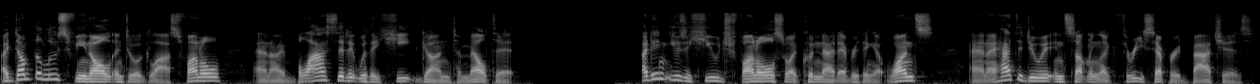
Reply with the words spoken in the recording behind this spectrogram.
I dumped the loose phenol into a glass funnel, and I blasted it with a heat gun to melt it. I didn't use a huge funnel, so I couldn't add everything at once, and I had to do it in something like three separate batches.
